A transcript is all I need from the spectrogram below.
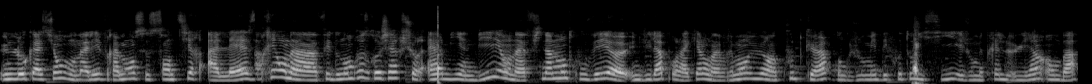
Une location où on allait vraiment se sentir à l'aise. Après, on a fait de nombreuses recherches sur Airbnb et on a finalement trouvé euh, une villa pour laquelle on a vraiment eu un coup de cœur. Donc je vous mets des photos ici et je vous mettrai le lien en bas.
